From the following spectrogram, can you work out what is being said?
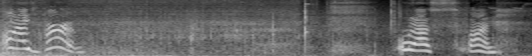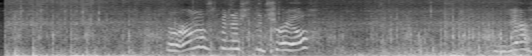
Oh, nice berm. Oh, that was fun. So we're almost finished the trail. Yeah.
